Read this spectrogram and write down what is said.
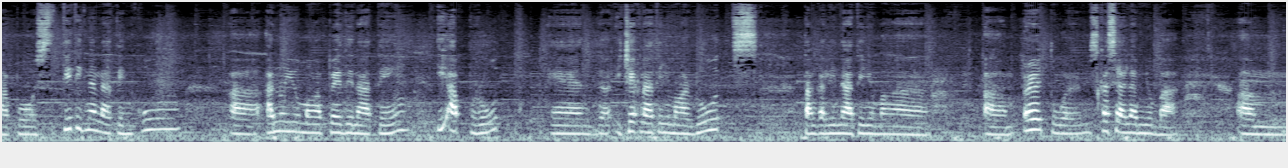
Tapos, titignan natin kung uh, ano yung mga pwede nating i-uproot and uh, i-check natin yung mga roots, tanggalin natin yung mga um, earthworms. Kasi alam nyo ba, um,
